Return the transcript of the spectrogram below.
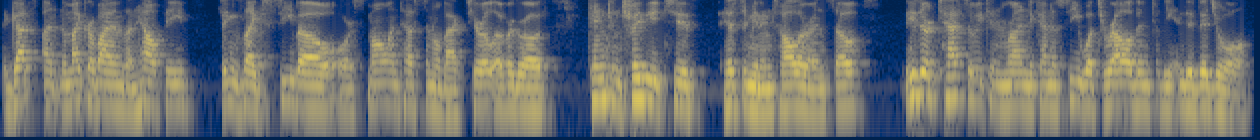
The gut's the microbiome is unhealthy. Things like SIBO or small intestinal bacterial overgrowth can contribute to histamine intolerance. So these are tests that we can run to kind of see what's relevant for the individual.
